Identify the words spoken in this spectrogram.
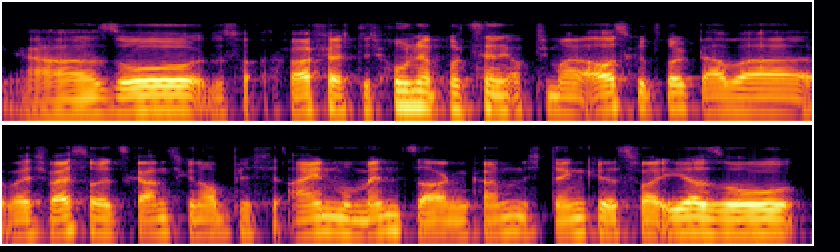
Ja, so, das war vielleicht nicht hundertprozentig optimal ausgedrückt, aber weil ich weiß doch jetzt gar nicht genau, ob ich einen Moment sagen kann. Ich denke, es war eher so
